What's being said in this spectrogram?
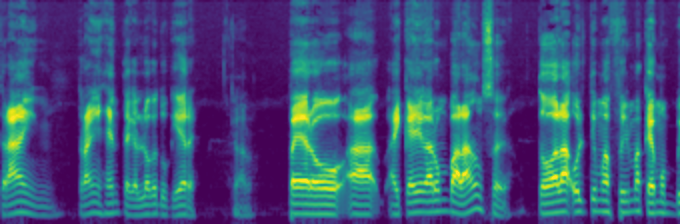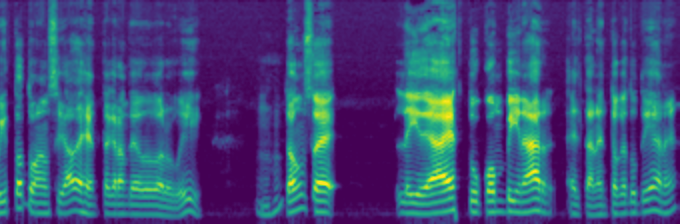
Traen, traen gente, que es lo que tú quieres. Claro. pero ah, hay que llegar a un balance. Todas las últimas firmas que hemos visto todas han sido de gente grande de WWE. Entonces, la idea es tú combinar el talento que tú tienes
